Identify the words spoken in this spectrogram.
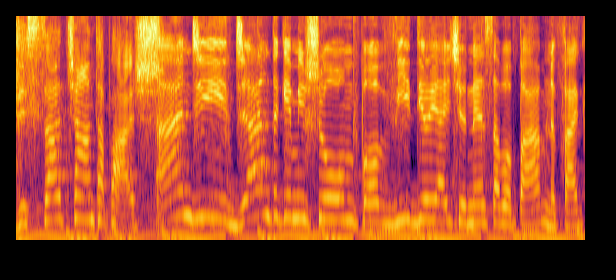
Disa çanta pashë. Anxhi, gjanë të kemi shumë, po videoja që ne sapo pamë, në fakt,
